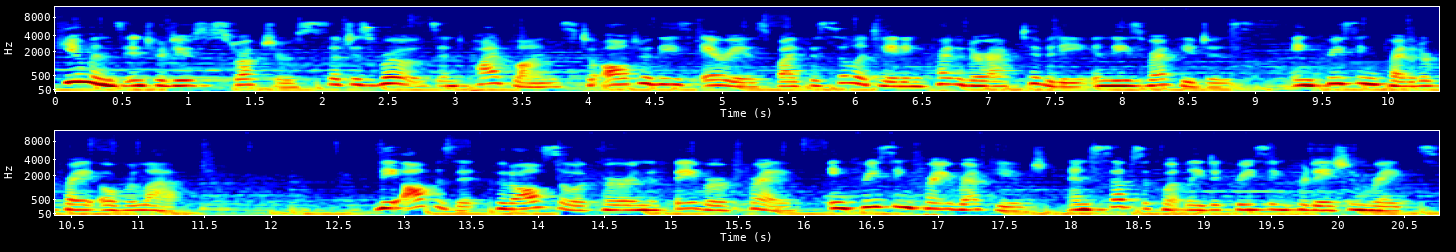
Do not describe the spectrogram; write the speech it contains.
Humans introduced structures such as roads and pipelines to alter these areas by facilitating predator activity in these refuges, increasing predator-prey overlap. The opposite could also occur in the favor of prey, increasing prey refuge and subsequently decreasing predation rates.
